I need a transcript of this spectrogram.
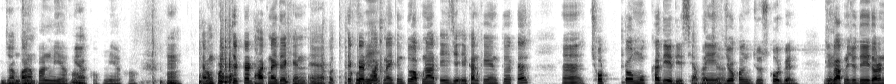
Japan Japan Miyako Miyako. Miyako. হুম এবং প্রত্যেকটা ঢাকনায় দেখেন আহ, প্রত্যেকটা ঢাকনায় কিন্তু আপনার এই যে এখানকে কিন্তু একটা আহ, ছোট্ট মুখা দিয়ে দিয়েছি। আপনি আচ্ছা। যখন জুস করবেন কিংবা আপনি যদি ধরেন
